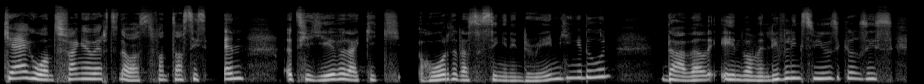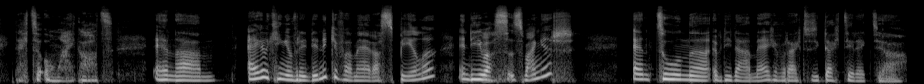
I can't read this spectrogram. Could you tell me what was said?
keigoed ontvangen werd. Dat was fantastisch. En het gegeven dat ik hoorde dat ze Singen in the Rain gingen doen, dat wel een van mijn lievelingsmusicals is. Ik dacht zo, oh my god. En ehm, eigenlijk ging een vriendinnetje van mij dat spelen. En die was zwanger. En toen eh heb die dat aan mij gevraagd. Dus ik dacht direct, ja,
